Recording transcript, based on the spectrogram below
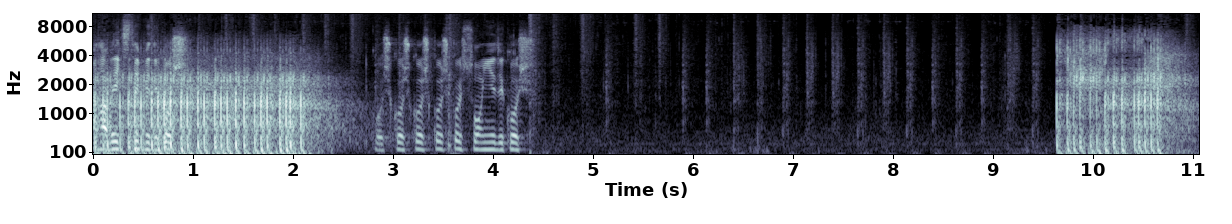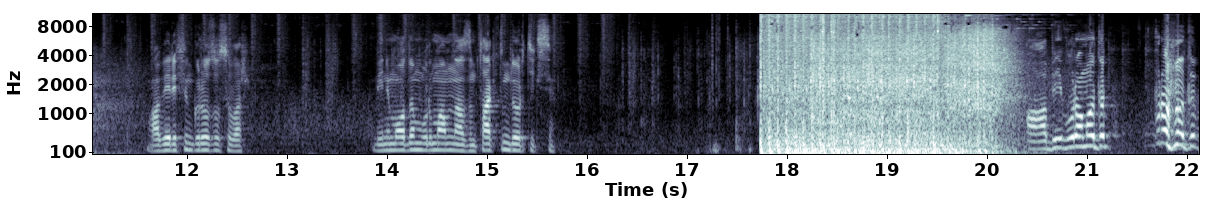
Aha backstep'edi koş. Koş koş koş koş koş son 7 koş. Abi herifin grozosu var. Benim o adamı vurmam lazım. Taktım 4x'i. Abi vuramadım. Vuramadım.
